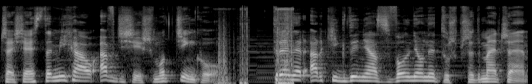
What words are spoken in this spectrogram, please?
Cześć, ja jestem Michał, a w dzisiejszym odcinku. Trener Arki Gdynia zwolniony tuż przed meczem.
